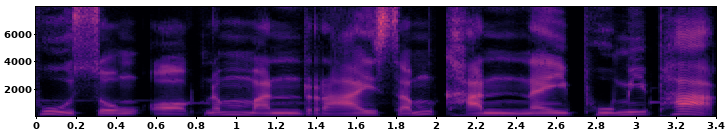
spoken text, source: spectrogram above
ผู้ส่งออกน้ำมันรายสำคัญในภูมิภาค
